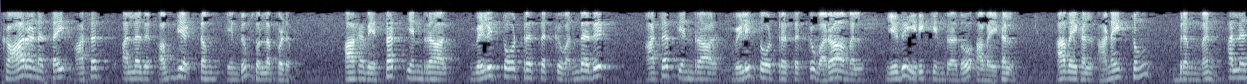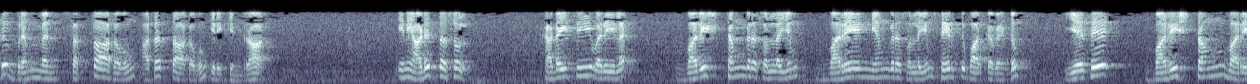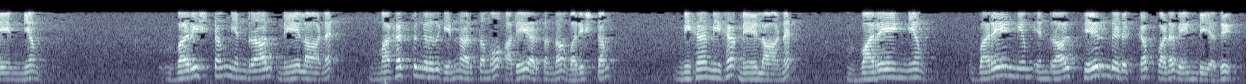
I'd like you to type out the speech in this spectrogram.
காரணத்தை அசத் அல்லது அவ்வியக்தம் என்றும் சொல்லப்படும். ஆகவே சத் என்றால் வெளித்தோற்றத்திற்கு வந்தது அசத் என்றால் வெளித்தோற்றத்திற்கு வராமல் எது இருக்கின்றதோ அவைகள். அவைகள் அனைத்தும் பிரம்மன் அல்லது பிரம்மன் சத்தாகவும் அசத்தாகவும் இருக்கின்றார். இனி அடுத்த சொல். கடைசி வரியில வரிஷ்டம்ங்கிற சொல்லையும் வரேண்யம்ங்கிற சொல்லையும் சேர்த்து பார்க்க வேண்டும். எது வரிஷ்டம் வரேண்யம்? வரிஷ்டம் என்றால் மேலான மகத்துங்கிறதுக்கு என்ன அர்த்தமோ அதே அர்த்தம் தான் வரிஷ்டம். மிக மிக மேலான வரேண்யம். வரேண்யம் என்றால் தேர்ந்தெடுக்கப்பட வேண்டியது.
